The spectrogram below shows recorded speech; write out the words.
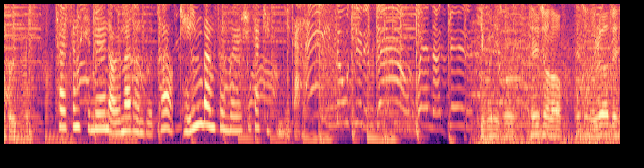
이쁘다 이뻐. 철승 씨는 얼마 전부터 개인 방송을 시작했습니다. 기분이 좋았어. 텐션 업. 텐션 올려야 돼.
